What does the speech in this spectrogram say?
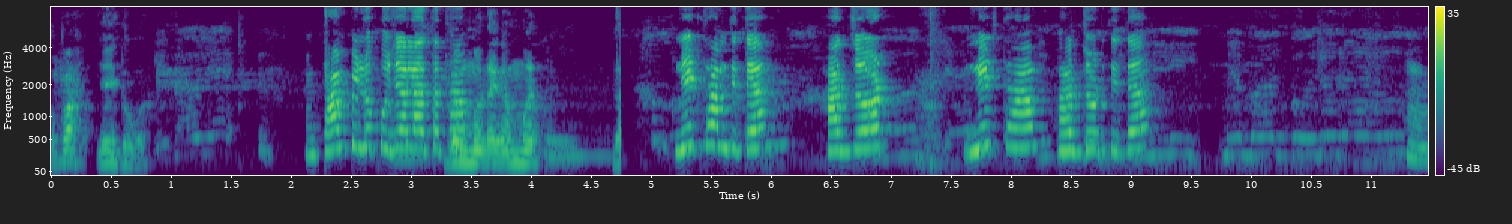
पप्पा ये तू थांब पिलो पूजाला आता थांब. गंमत आहे गंमत. नीट थांब तिथे. हात जोड. नीट थांब. हात जोड तिथे. हं.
